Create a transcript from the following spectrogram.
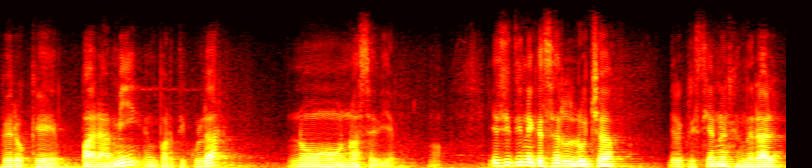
pero que para mí en particular no, no hace bien. Y así tiene que ser la lucha del cristiano en general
